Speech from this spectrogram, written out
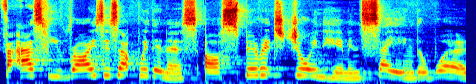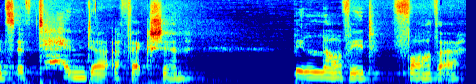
For as he rises up within us, our spirits join him in saying the words of tender affection Beloved Father.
